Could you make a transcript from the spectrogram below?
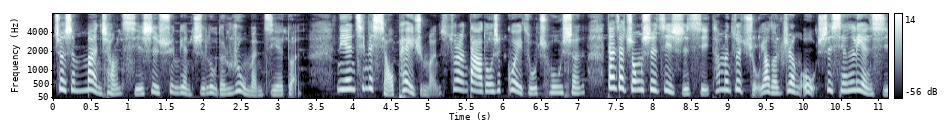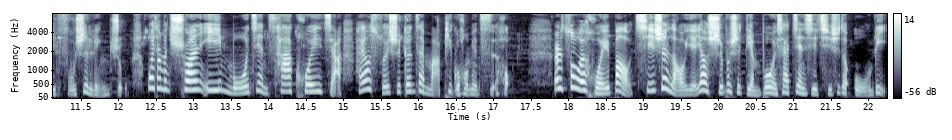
这是漫长骑士训练之路的入门阶段。年轻的小配角们虽然大多是贵族出身，但在中世纪时期，他们最主要的任务是先练习服侍领主，为他们穿衣、磨剑、擦盔甲，还要随时跟在马屁股后面伺候。而作为回报，骑士老爷要时不时点拨一下见习骑士的武力。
